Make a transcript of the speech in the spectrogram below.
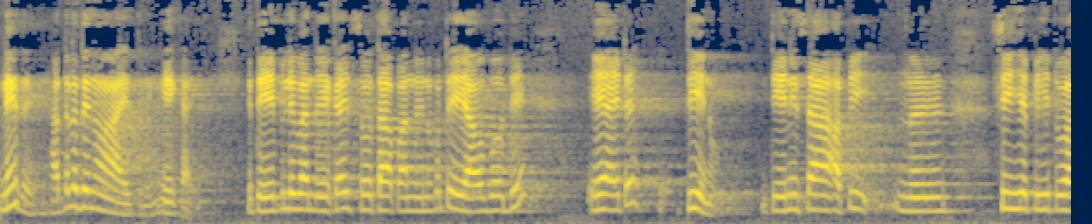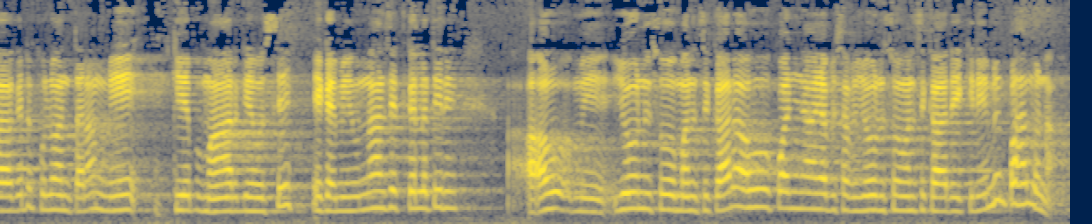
නේද හතල දෙනවා ආයතන ඒකයි. එත ඒ පිළිබඳ ඒකයි සෝතාපන්න වෙනකොට ඒ අවබෝධය ඒ අයට තියනු. තිය නිසා අපි සීහ පිහිටවාගෙන පුළුවන් තරම් මේ කියපු මාර්ගය ඔස්සේ එකම උන්වහන්සෙත් කරලා තිනේ අහු මේ යෝනිසෝ මනසිකාර අහු පඥා අපි සම යෝනිසෝ මනසිකාරය කිරීමෙන් පහළුණ.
